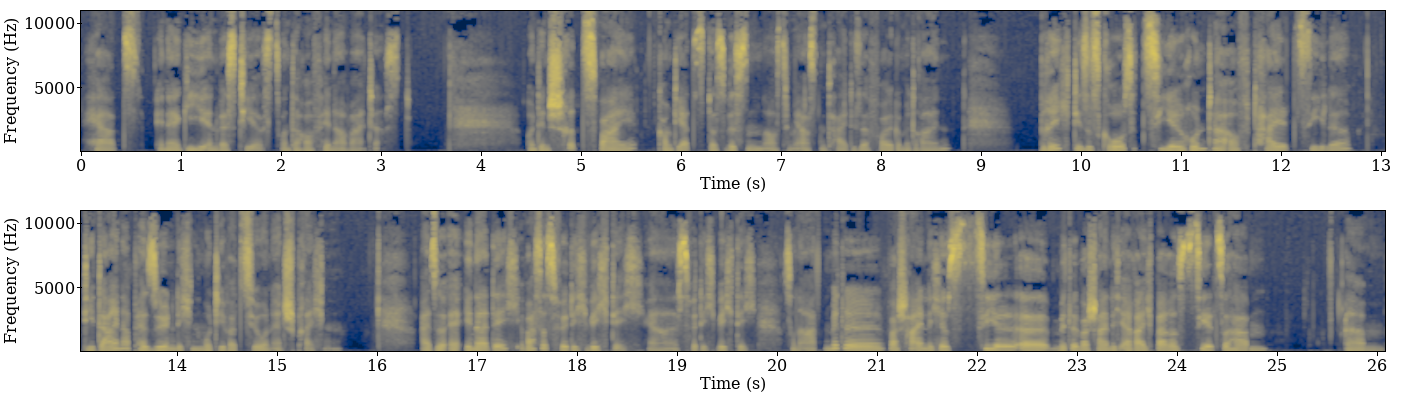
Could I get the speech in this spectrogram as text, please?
Herz, Energie investierst und darauf hinarbeitest. Und in Schritt zwei kommt jetzt das Wissen aus dem ersten Teil dieser Folge mit rein. Brich dieses große Ziel runter auf Teilziele, die deiner persönlichen Motivation entsprechen. Also erinnere dich, was ist für dich wichtig? Ja, ist für dich wichtig, so eine Art mittelwahrscheinliches Ziel, äh, mittelwahrscheinlich erreichbares Ziel zu haben? Ähm,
